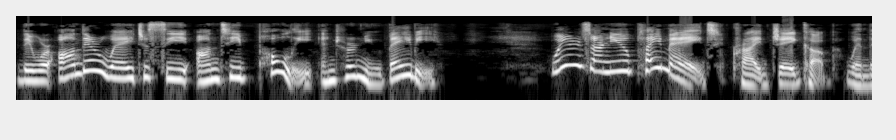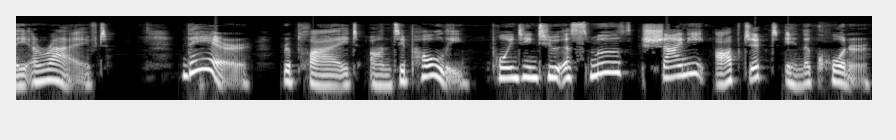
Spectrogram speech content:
They were on their way to see Auntie Polly and her new baby. Where's our new playmate? cried Jacob when they arrived. There, replied Auntie Polly, pointing to a smooth, shiny object in the corner.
